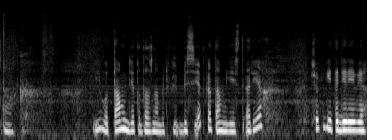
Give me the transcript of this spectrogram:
Так. И вот там где-то должна быть беседка, там есть орех, еще какие-то деревья.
